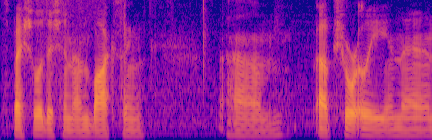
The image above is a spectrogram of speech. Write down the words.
Special Edition unboxing um, up shortly, and then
